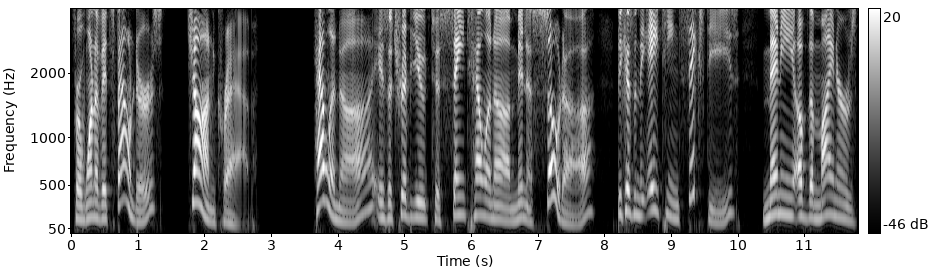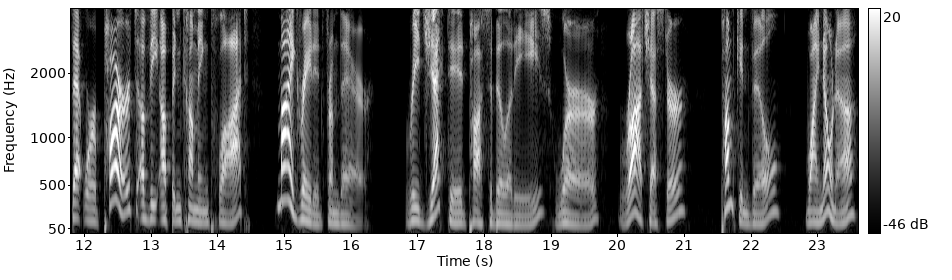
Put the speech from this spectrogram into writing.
for one of its founders, John Crab. Helena is a tribute to St. Helena, Minnesota, because in the 1860s, many of the miners that were part of the up and coming plot migrated from there. Rejected possibilities were Rochester, Pumpkinville, Winona,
